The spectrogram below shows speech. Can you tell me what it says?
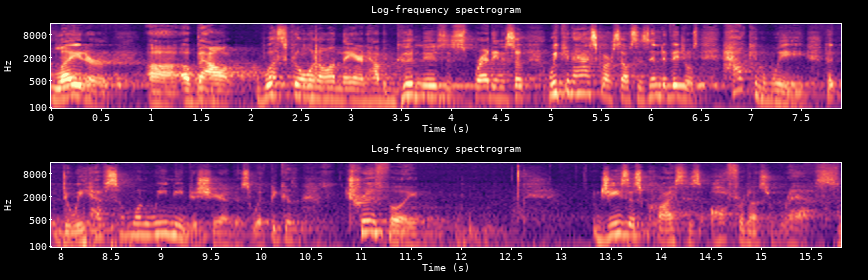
later uh, about what's going on there and how the good news is spreading. And so we can ask ourselves as individuals, how can we, do we have someone we need to share this with? Because truthfully, Jesus Christ has offered us rest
